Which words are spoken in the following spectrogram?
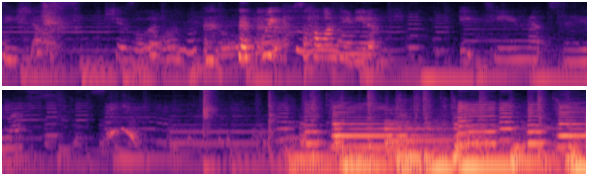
Seashells. She has a lisp. Wait, so how long do you need them? 18 minutes, maybe less. See you!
